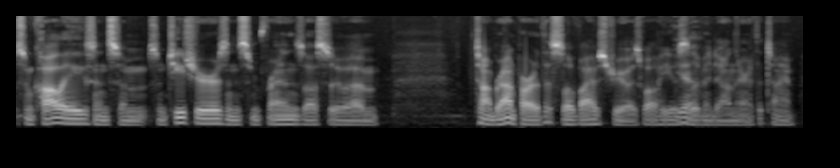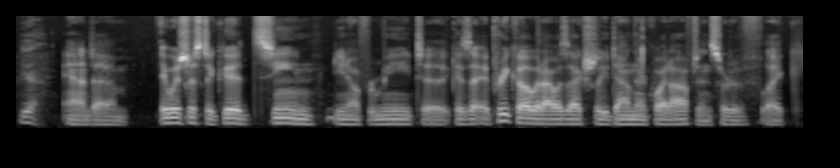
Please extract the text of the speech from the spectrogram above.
some colleagues and some some teachers and some friends. Also, um, Tom Brown, part of the Slow Vibes trio as well. He was Yeah. living down there at the time yeah. and um, it was just a good scene, you know, for me to because pre-COVID I was actually down there quite often, sort of like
